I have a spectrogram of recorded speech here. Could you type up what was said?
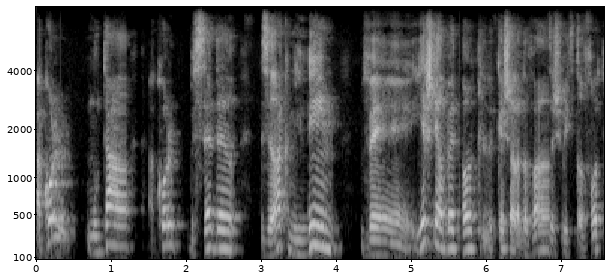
הכל מותר, הכל בסדר, זה רק מילים, ויש לי הרבה דעות לקשר לדבר הזה שמצטרפות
